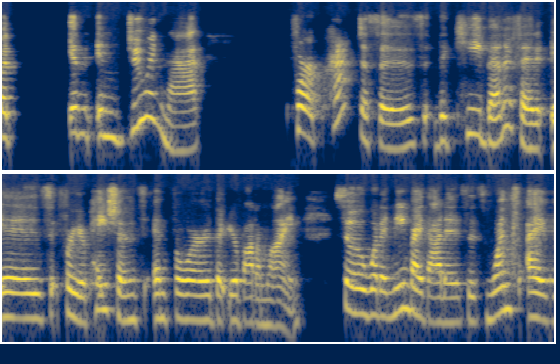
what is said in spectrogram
but in in doing that for our practices the key benefit is for your patients and for the, your bottom line so what i mean by that is is once i've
